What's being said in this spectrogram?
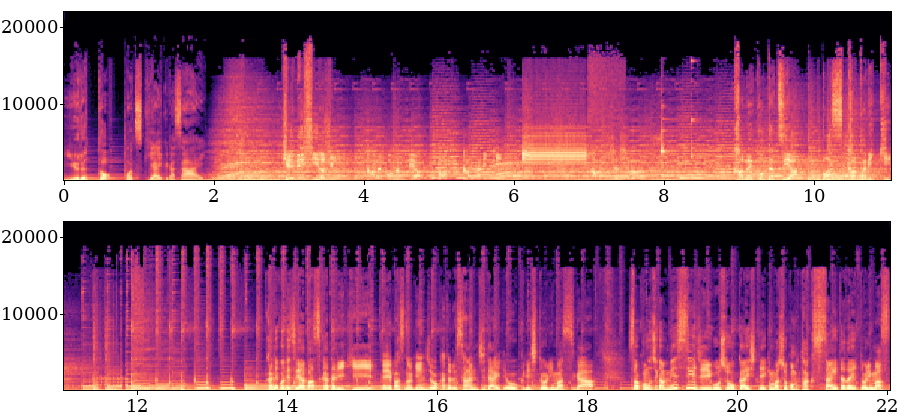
ゆるっとお付き合いください。KBC ラジオ。金子哲也バス語り機金子哲也バス語り機、えー、バスの現状を語る3時台でお送りしておりますがさあこの時間メッセージご紹介していきましょうかも。たくさんいただいております、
